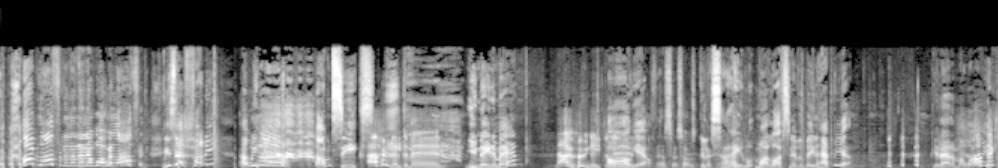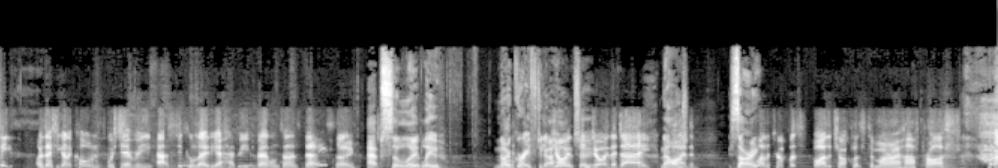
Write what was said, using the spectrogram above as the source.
I'm laughing and I don't know why we're laughing. Is that funny? Are we? I'm six. Oh, who need a man? You need a man? No, who needs a man? Oh, yeah, that's what I was going to say. Look, my life's never been happier. Get out of my way. I was actually, I was actually going to call and wish every uh, single lady a happy Valentine's Day. So Absolutely. No grief to go enjoy, home to. enjoy the day. No, buy I'm- the Sorry? buy the chocolates. Buy the chocolates tomorrow, half price.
